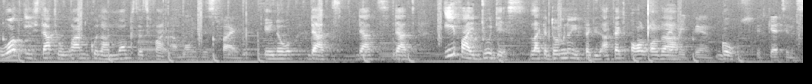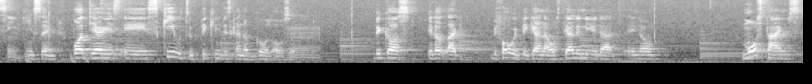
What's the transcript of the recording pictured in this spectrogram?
what is that one goal amongst these five? Among these five. You know, that, that, that if I do this, like a domino effect, it affects all other Everything. goals. It gets in sync. Insane. But there is a skill to picking this kind of goal also mm. because you know like before we began i was telling you that you know most times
